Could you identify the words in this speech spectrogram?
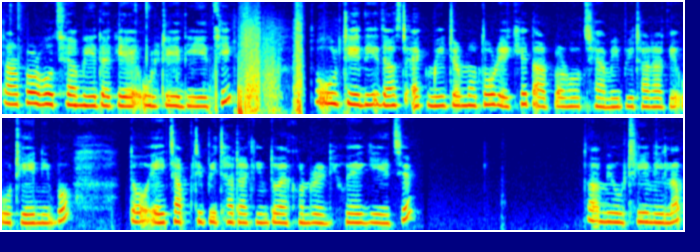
তারপর হচ্ছে আমি এটাকে উল্টিয়ে দিয়েছি। তো উল্টিয়ে দিয়ে জাস্ট এক মিনিটের মতো রেখে তারপর হচ্ছে আমি পিঠাটাকে উঠিয়ে নিব। তো এই চাপটি পিঠাটা কিন্তু এখন রেডি হয়ে গিয়েছে। তো আমি উঠিয়ে নিলাম।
